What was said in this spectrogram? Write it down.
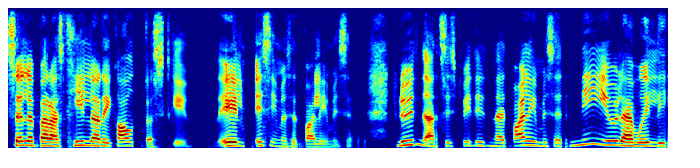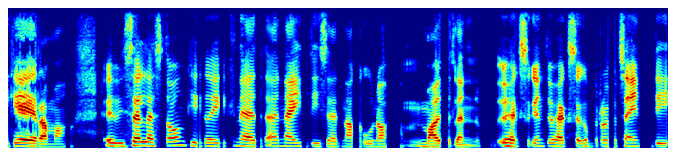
sellepärast Hillary kaotaski eel, esimesed valimised. nüüd nad siis pidid need valimised nii üle võlli keerama. sellest ongi kõik need näitised nagu noh, ma ütlen üheksakümmend üheksa protsenti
